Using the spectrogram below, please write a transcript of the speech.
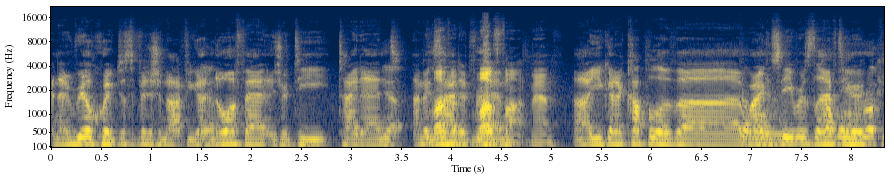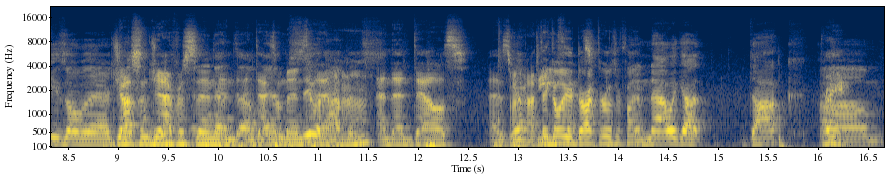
and then real quick, just to finish it off, you got Yeah. Noah Fant as your T tight end. Yeah. I'm Love excited him. for Love him. Fant, man. Uh, you got a couple of uh, Couple wide of- receivers left couple here. of rookies over there. Justin Jefferson and, and Denzel Mims, See what and, happens. and then Dallas as Yeah, your I think all your defense. dart throws are fine? And fine. now we got Doc, Bring it. um,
